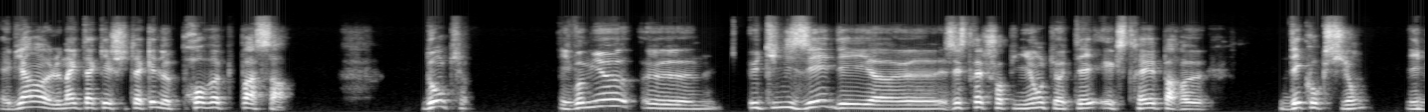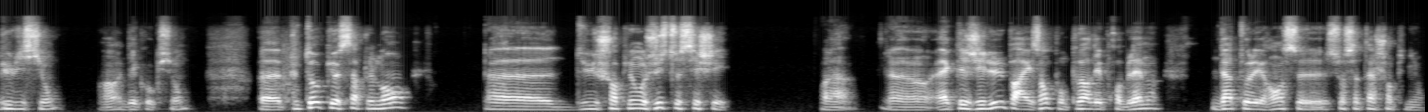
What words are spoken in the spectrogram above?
eh bien, le maitake shiitake ne provoquent pas ça. Donc, il vaut mieux euh, utiliser des euh, extraits de champignons qui ont été extraits par euh, décoction, ébullition, hein, décoction, plutôt que simplement du champignon juste séché. Voilà. Avec les gélules, par exemple, on peut avoir des problèmes d'intolérance sur certains champignons.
